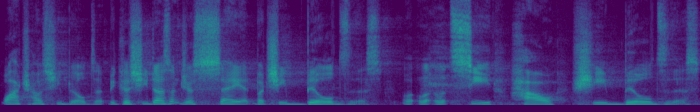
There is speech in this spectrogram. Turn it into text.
Watch how she builds it because she doesn't just say it, but she builds this. Let's see how she builds this.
